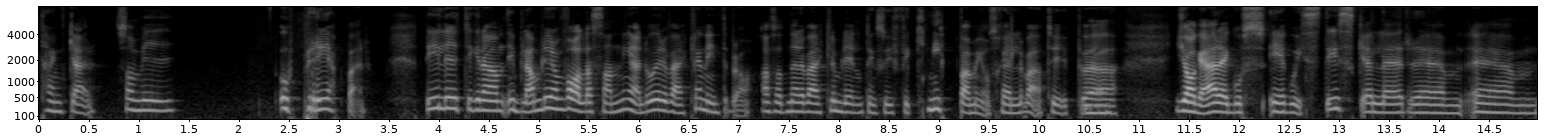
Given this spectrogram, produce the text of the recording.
tankar som vi upprepar. Det är lite grann, ibland blir de valda sanningar, då är det verkligen inte bra. Alltså att när det verkligen blir någonting som vi förknippar med oss själva, typ eh, jag är egos, egoistisk eller ehm, ehm,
